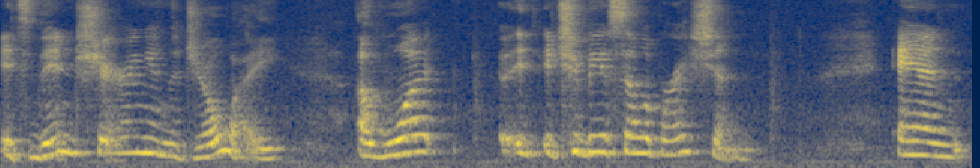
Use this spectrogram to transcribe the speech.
It's then sharing in the joy of what it, it should be a celebration. And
